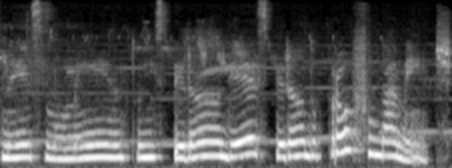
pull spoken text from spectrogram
nesse momento, inspirando e expirando profundamente.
